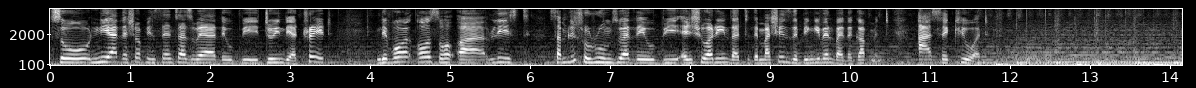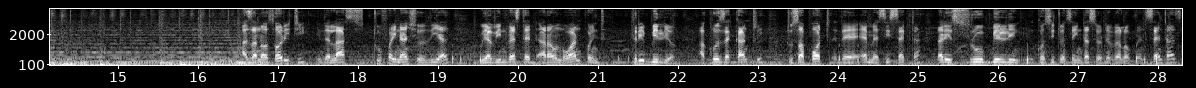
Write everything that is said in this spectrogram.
So near the shopping centers where they will be doing their trade, they've also uh, leased some little rooms where they will be ensuring that the machines they've been given by the government are secured. As an authority, in the last two financial years, we have invested around 1.3 billion across the country to support the MSC sector. That is through building constituency industrial development centers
